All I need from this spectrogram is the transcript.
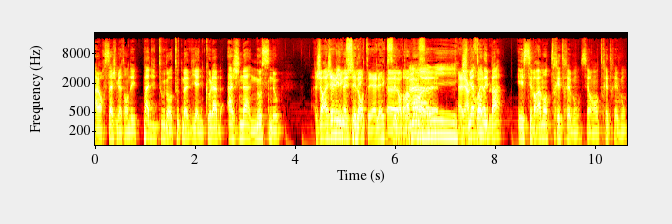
alors ça je m'y attendais pas du tout dans toute ma vie, à une collab Ajna No Snow. J'aurais jamais elle est imaginé. excellente, elle est excellente. vraiment, ah euh, oui. Je m'y attendais pas. Et c'est vraiment très très bon. C'est vraiment très très bon.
